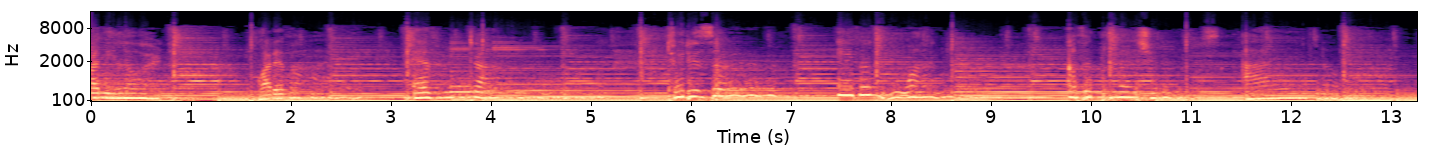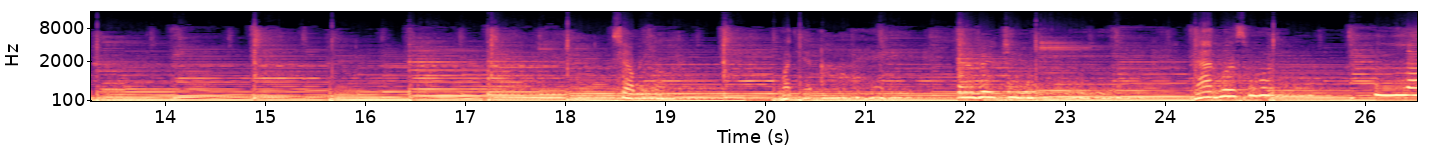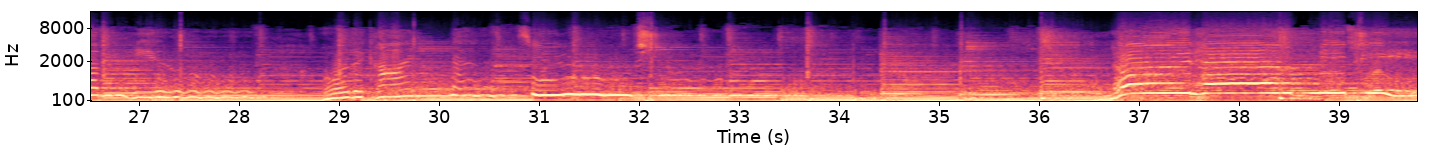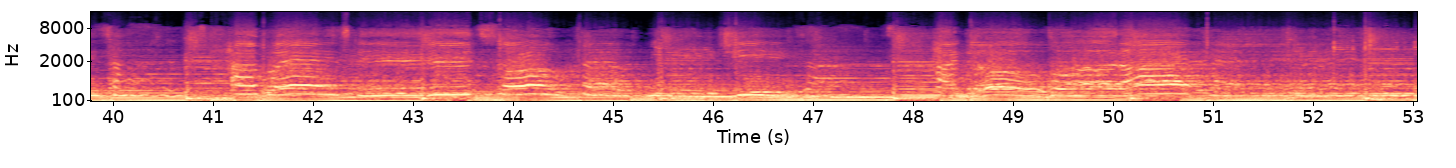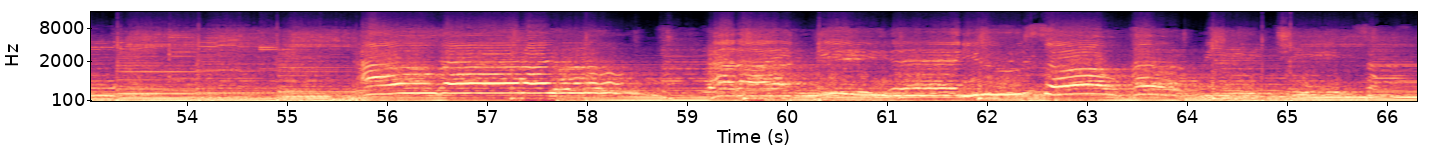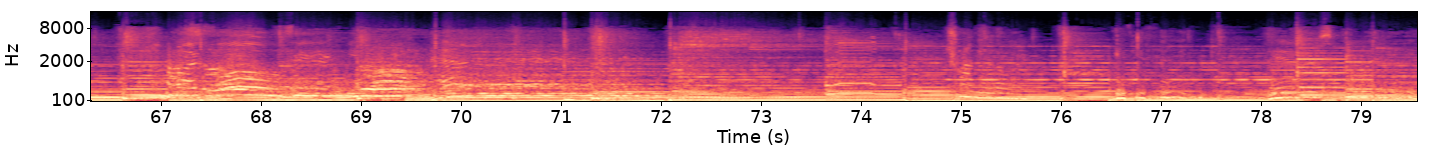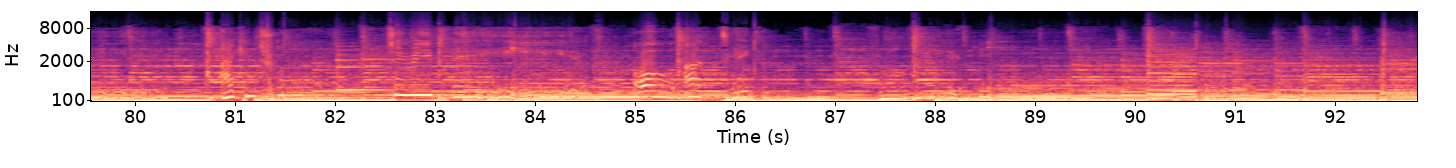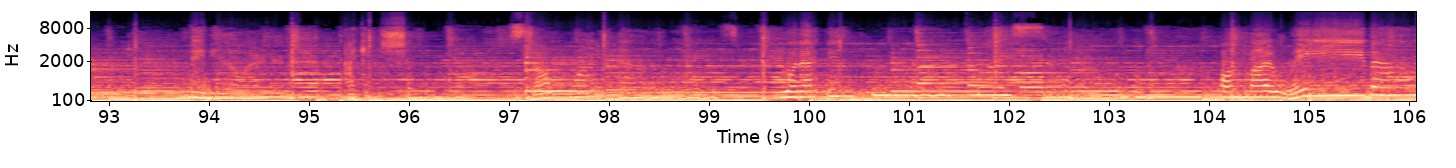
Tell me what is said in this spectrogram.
Why me, Lord? What have I ever done to deserve even one of the pleasures I've known? Tell me, Lord, what did I ever do that was worth loving you for the kindness you've shown. way back.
